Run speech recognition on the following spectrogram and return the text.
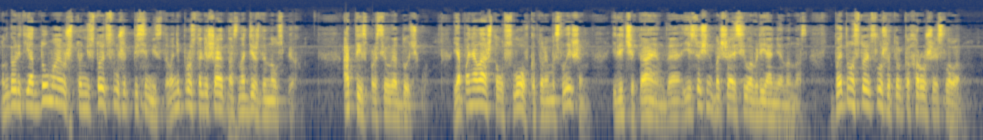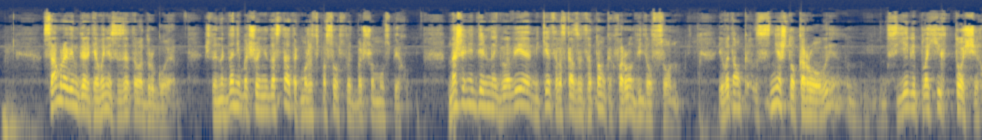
Он говорит, я думаю, что не стоит слушать пессимистов, они просто лишают нас надежды на успех. А ты, спросил я дочку. Я поняла, что у слов, которые мы слышим или читаем, да, есть очень большая сила влияния на нас. Поэтому стоит слушать только хорошие слова. Сам Равин говорит, я вынес из этого другое, что иногда небольшой недостаток может способствовать большому успеху. В нашей недельной главе Микец рассказывает о том, как фараон видел сон. И в этом сне, что коровы съели плохих, тощих,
